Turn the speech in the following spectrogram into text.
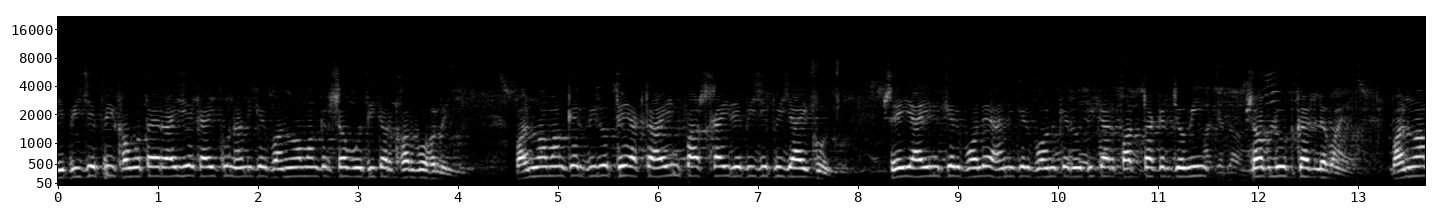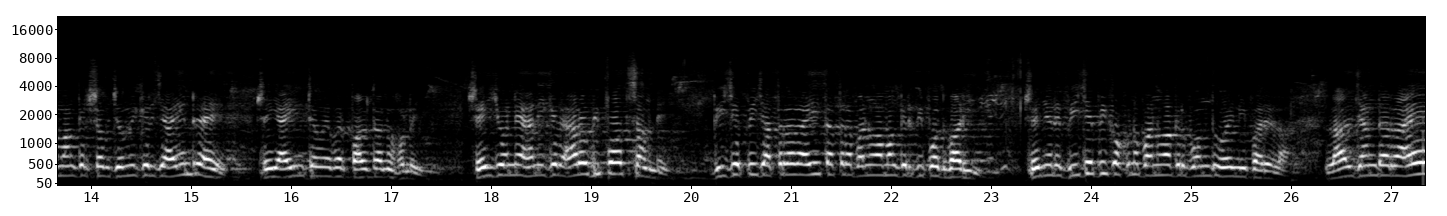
এই বিজেপি ক্ষমতায় রাইয়ে কাইকুন হানিকের বানুয়ামাঙ্কের সব অধিকার খর্ব হলেই। বানুয়ামাঙ্কের বিরুদ্ধে একটা আইন পাশ কাইরে বিজেপি যায় কোন? সেই আইনকের বলে হানিকের বনকের অধিকার, পাট্টাকের জমি সব লুট কাটলে মায় বানুয়া মাঙ্কের সব জমিকের যে আইন রহে সেই আইনটাও এবার পাল্টানো হলেই। সেই জন্য হানিকের আরও বিপদ সামনে। বিজেপি যাত্রা রাহি তাত্রা বানুয়া মাঙ্কের বিপদ বাড়ি। সেই জন্য বিজেপি কখনো বানুয়াকের বন্ধু হয়নি পারে না। লাল ঝান্ডা রাহে,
